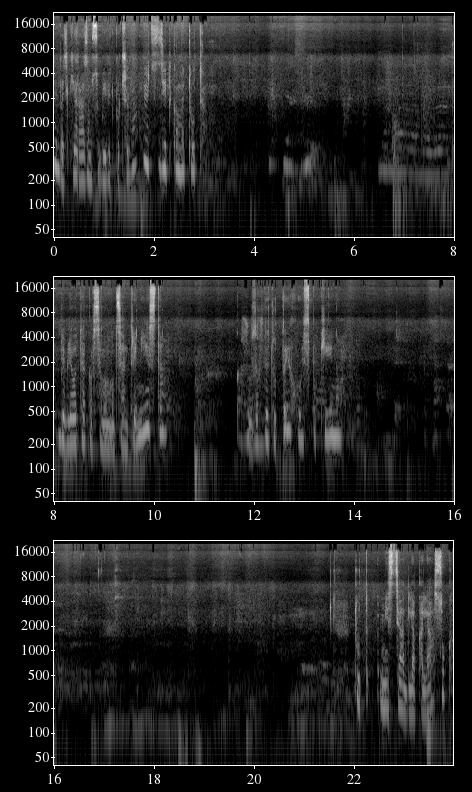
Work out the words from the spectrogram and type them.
І батьки разом собі відпочивають з дітками тут. Бібліотека в самому центрі міста. Кажу, завжди тут тихо і спокійно. Тут місця для колясок.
